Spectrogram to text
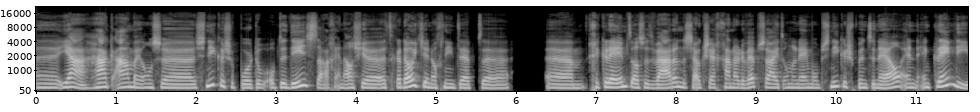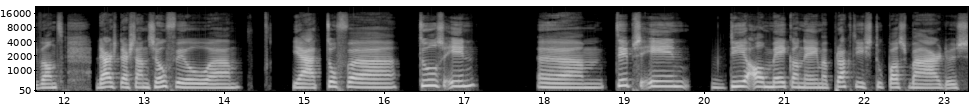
uh, ja, haak aan bij onze sneakersupport op, op de dinsdag. En als je het cadeautje nog niet hebt um, geclaimd, als het ware. Dan zou ik zeggen, ga naar de website ondernemen op sneakers.nl en, en claim die. Want daar, daar staan zoveel um, ja, toffe tools in, um, tips in, die je al mee kan nemen. Praktisch toepasbaar. Dus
